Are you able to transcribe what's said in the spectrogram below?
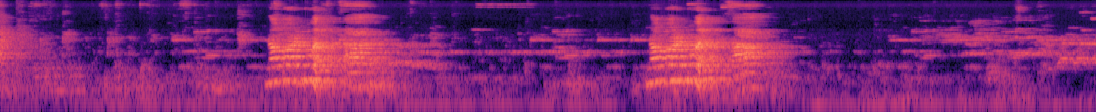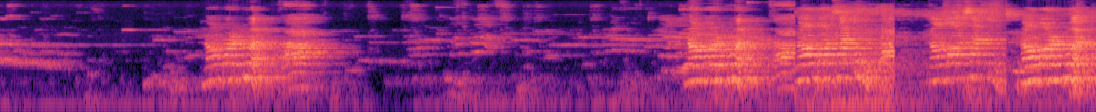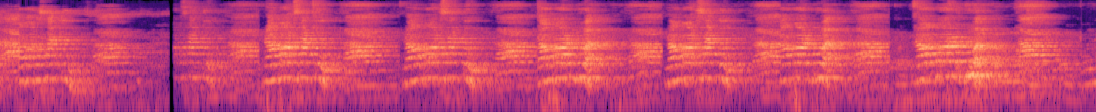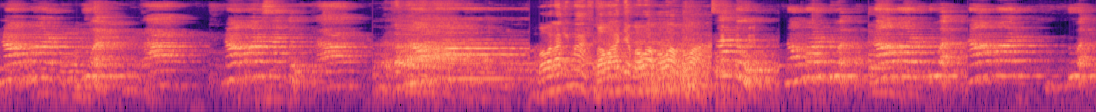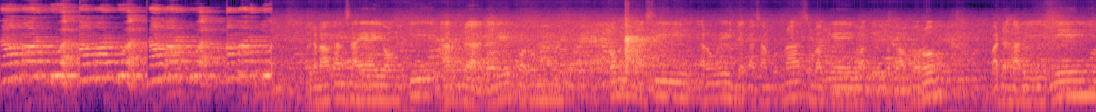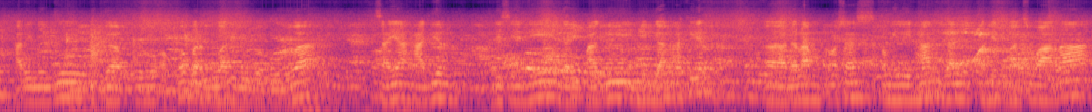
Perkenalkan saya Yongki Arda dari Forum Komunikasi RW Jaka Sampurna sebagai Wakil Ketua Forum pada hari ini, hari Minggu 30 Oktober 2022, saya hadir di sini dari pagi hingga akhir eh, dalam proses pemilihan dan penghitungan suara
